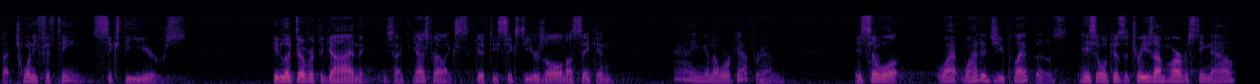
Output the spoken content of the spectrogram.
about 2015, 60 years. He looked over at the guy, and the, he's like, the guy's probably like 50, 60 years old. And I was thinking, eh, ain't going to work out for him. He said, well, why, why did you plant those? He said, well, because the trees I'm harvesting now,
